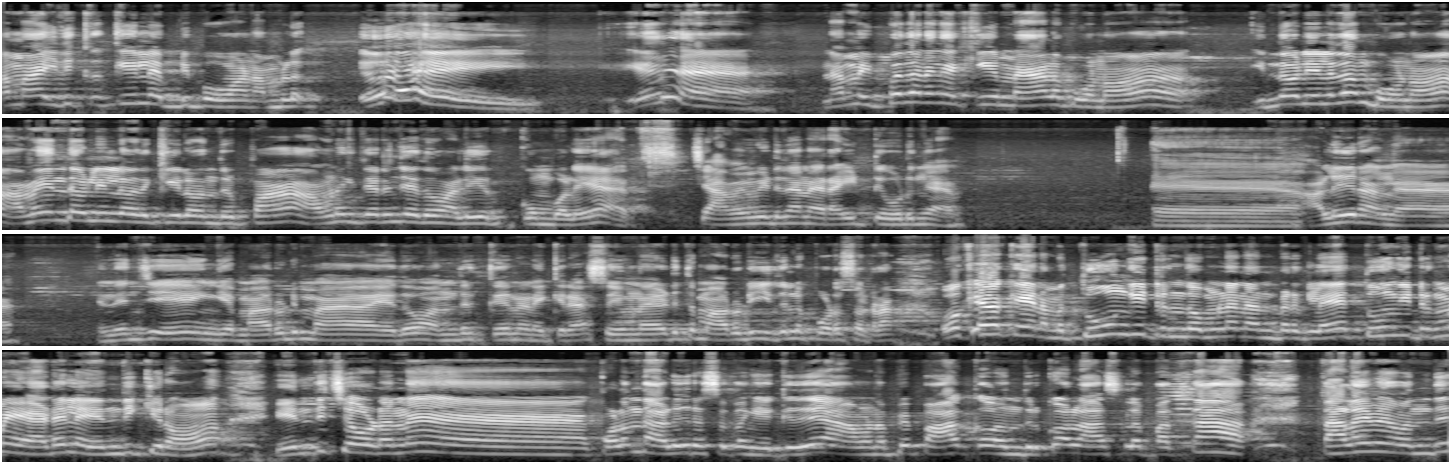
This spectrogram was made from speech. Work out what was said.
ஆமாம் இதுக்கு கீழே எப்படி போவான் நம்மளுக்கு ஏய் ஏங்க நம்ம இப்போ தானேங்க கீழே மேலே போனோம். இந்த வழியில் தான் போனோம். அவன் இந்த வழியில் வந்து கீழே வந்திருப்பான். அவனுக்கு தெரிஞ்ச எதுவும் வழி இருக்கும் போலயே. சரி அவன் வீடு தானே? ரைட்டு விடுங்க. அழுகிறாங்க அழுகுறாங்க. நெஞ்சு இங்கே மறுபடியும் ஏதோ வந்திருக்குன்னு நினைக்கிறேன். ஸோ இவனை எடுத்து மறுபடியும் இதில் போட சொல்கிறான் ஓகே ஓகே நம்ம தூங்கிட்டு இருந்தோம்ல நண்பர்களே. தூங்கிட்டு இருக்கும்போது இடையில எந்திக்கிறோம். எந்திரிச்ச உடனே குழந்தை அழுகிற சத்தம் கேட்குது அவனை போய் பார்க்க வந்திருக்கோம். லாஸ்ட்டில் பார்த்தா தலைவன் வந்து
